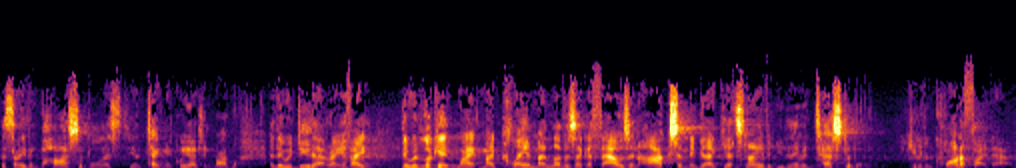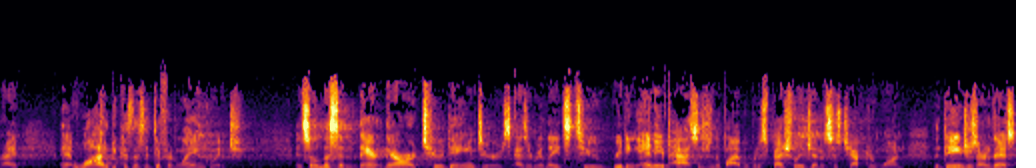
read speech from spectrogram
that's not even possible. That's, you know, technically that's impossible. And they would do that, right? If I, they would look at my, my claim, my love is like a thousand oxen. They'd be like, that's not even, not even testable. You can't even quantify that, right? And why? Because that's a different language. And so, listen, there, there are two dangers as it relates to reading any passage of the Bible, but especially Genesis chapter 1. The dangers are this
